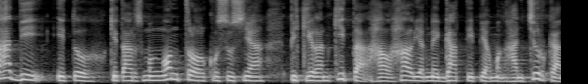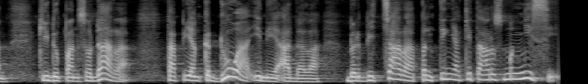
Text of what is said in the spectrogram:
tadi itu kita harus mengontrol khususnya pikiran kita hal-hal yang negatif yang menghancurkan kehidupan saudara. Tapi yang kedua ini adalah berbicara pentingnya kita harus mengisi.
